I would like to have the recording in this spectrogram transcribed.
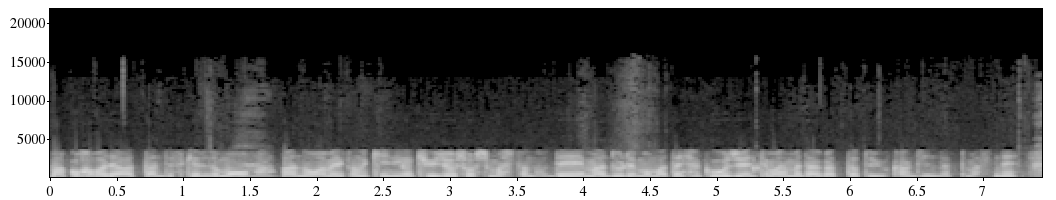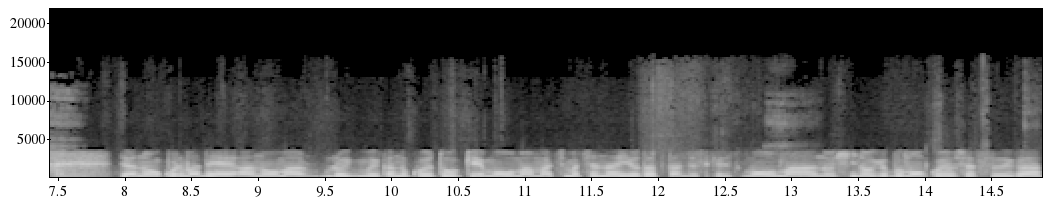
まあ、小幅ではあったんですけれども、はい、あのアメリカの金利が急上昇しましたので、まあ、どれもまた150円手前まで上がったという感じになってますね。であのこれまであの、まあ、6日の雇用統計も、まあ、まちまちな内容だったんですけれども、うん、まあ、あの非農業部門雇用者数が、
